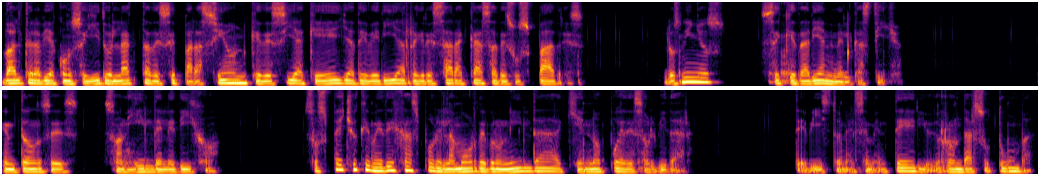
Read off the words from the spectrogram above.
Walter había conseguido el acta de separación que decía que ella debería regresar a casa de sus padres. Los niños se quedarían en el castillo. Entonces, Swanhilde le dijo, Sospecho que me dejas por el amor de Brunilda a quien no puedes olvidar. Te he visto en el cementerio y rondar su tumba.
